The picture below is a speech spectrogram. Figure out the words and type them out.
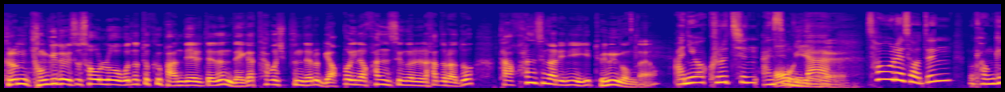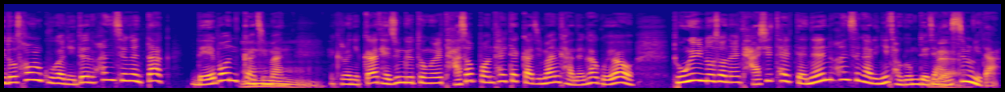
그럼 경기도에서 서울로 오거나 또 그 반대일 때는 내가 타고 싶은 대로 몇 번이나 환승을 하더라도 다 환승 할인이 이게 되는 건가요? 아니요, 그렇진 않습니다. 오, 예. 서울에서든 뭐 경기도 서울 구간이든 환승은 딱네 번까지만. 음. 그러니까 대중교통을 다섯 번 탈 때까지만 가능하고요. 동일 노선을 다시 탈 때는 환승 할인이 적용되지 네. 않습니다.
